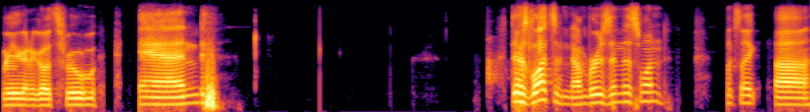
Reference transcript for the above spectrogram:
where you're going to go through and there's lots of numbers in this one. Looks like. Uh,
